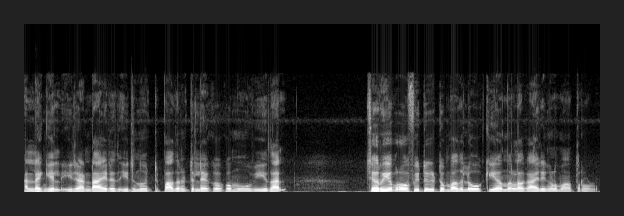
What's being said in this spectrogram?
അല്ലെങ്കിൽ രണ്ടായിരത്തി ഇരുന്നൂറ്റി പതിനെട്ടിലേക്കൊക്കെ മൂവ് ചെയ്താൽ ചെറിയ പ്രോഫിറ്റ് കിട്ടുമ്പോൾ അത് ലോക്ക് ചെയ്യുക എന്നുള്ള കാര്യങ്ങൾ മാത്രമേ ഉള്ളൂ.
